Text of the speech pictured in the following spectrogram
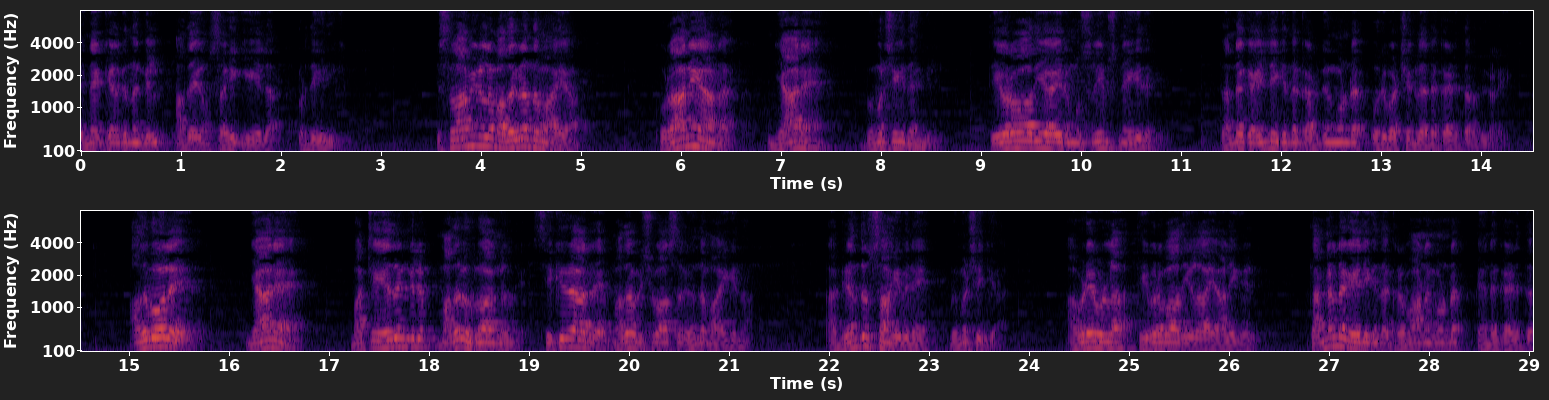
എന്നെ കേൾക്കുന്നെങ്കിൽ അദ്ദേഹം സഹിക്കുകയില്ല പ്രതികരിക്കും. ഇസ്ലാമികളുടെ മതഗ്രന്ഥമായ ഖുറാനെയാണ് ഞാൻ വിമർശിക്കുന്നതെങ്കിൽ തീവ്രവാദിയായ ഒരു മുസ്ലിം സ്നേഹിതൻ തന്റെ കയ്യിലിരിക്കുന്ന ഖഡ്ഗം കൊണ്ട് ഒരു പക്ഷെങ്കിൽ എന്റെ കഴുത്തറുത്ത് കളയും. അതുപോലെ ഞാൻ മറ്റേതെങ്കിലും മതവിഭാഗങ്ങളുടെ സിഖുകാരുടെ മതവിശ്വാസ ഗ്രന്ഥമായിരിക്കുന്ന ആ ഗ്രന്ഥ സാഹിബിനെ വിമർശിക്കാൻ അവിടെയുള്ള തീവ്രവാദികളായ ആളുകൾ തങ്ങളുടെ കയ്യിലിരിക്കുന്ന ക്രമാണം കൊണ്ട് എന്റെ കഴുത്ത്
